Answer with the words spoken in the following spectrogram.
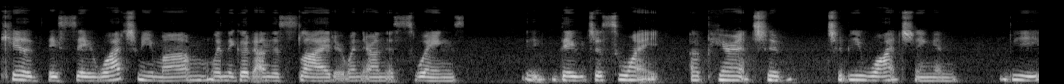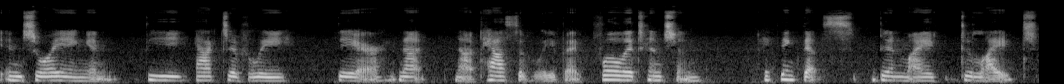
kids, they say, Watch me, mom, when they go down the slide or when they're on the swings. They, just want a parent to to be watching and be enjoying and be actively there, not not passively, but full attention. I think that's been my delight,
